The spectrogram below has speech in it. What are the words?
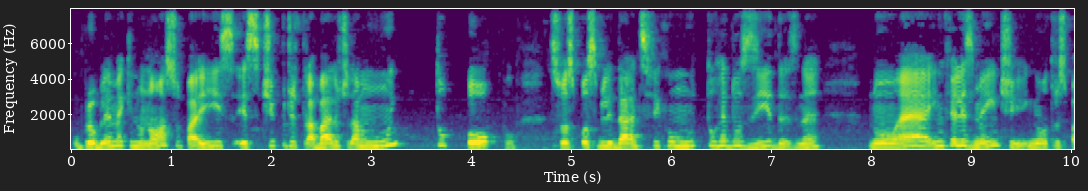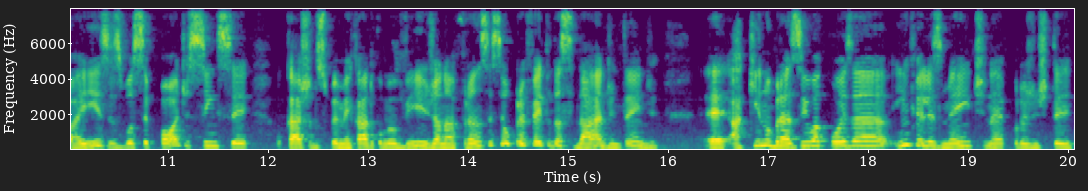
O problema é que no nosso país, esse tipo de trabalho te dá muito pouco. Suas possibilidades ficam muito reduzidas, né? Não é, infelizmente, em outros países, você pode sim ser o caixa do supermercado, como eu vi já na França, e ser o prefeito da cidade, entende? É, aqui no Brasil, a coisa, infelizmente, né, por a gente ter,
